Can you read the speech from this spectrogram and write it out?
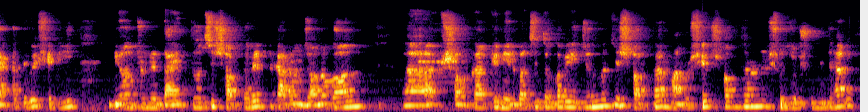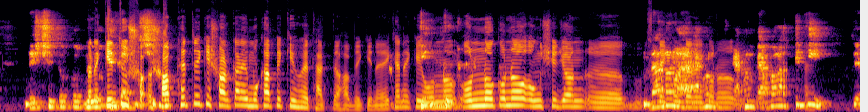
দেখা দেবে সেটি নিয়ন্ত্রণের দায়িত্ব হচ্ছে সরকারের। কারণ জনগণ সরকারকে নির্বাচিত করে এই জন্য যে সরকার মানুষের সব ধরনের সুযোগ সুবিধা নিশ্চিত করবে মানে কিন্তু সব ক্ষেত্রে কি সরকারের মুখাপেক্ষি হয়ে থাকতে হবে কিনা? এখানে কি অন্য অন্য কোনো অংশীজন এখন ব্যাপার আছে কি? যে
